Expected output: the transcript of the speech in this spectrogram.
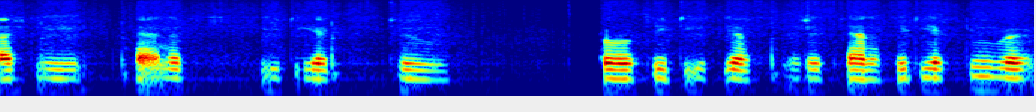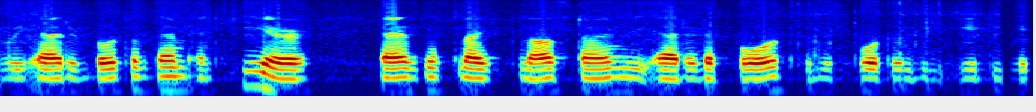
actually Canis CTX2. So CTX, yes, it is Canis CTX2 where we added both of them. And here, as just like last time, we added a port. So this port will be 88.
